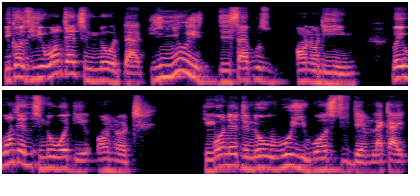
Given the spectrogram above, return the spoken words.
because he wanted to know that he knew his disciples honored him, but he wanted to know what they honored. He wanted to know who he was to them, like I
